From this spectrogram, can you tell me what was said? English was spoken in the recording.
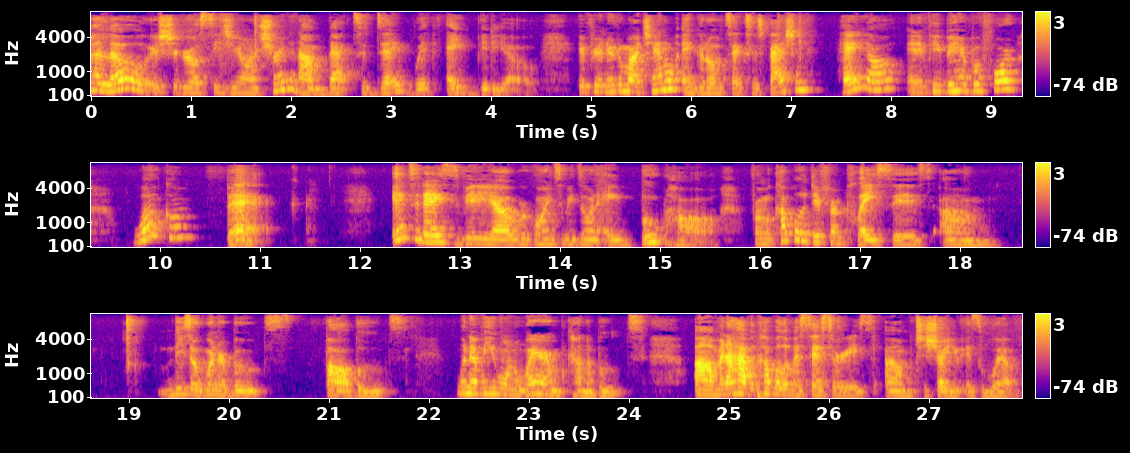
hello, it's your girl CG on Trend and I'm back today with a video. If you're new to my channel and good old Texas fashion, hey y'all. And if you've been here before, welcome back. In today's video, we're going to be doing a boot haul from a couple of different places. Um, these are winter boots, fall boots, whenever you want to wear them kind of boots. Um, and I have a couple of accessories um, to show you as well.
